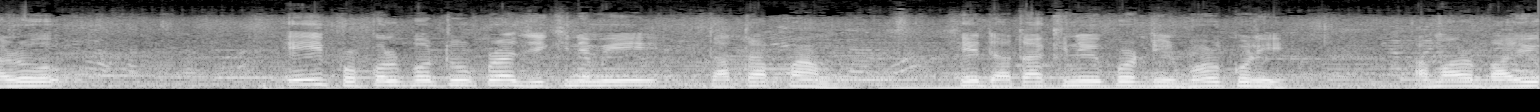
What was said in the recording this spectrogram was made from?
আৰু এই প্ৰকল্পটোৰ পৰা যিখিনি আমি ডাটা পাম সেই ডাটাখিনিৰ ওপৰত নিৰ্ভৰ কৰি আমাৰ বায়ু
